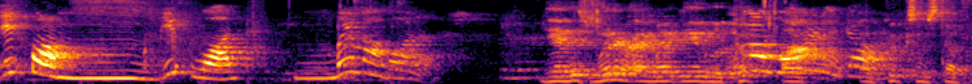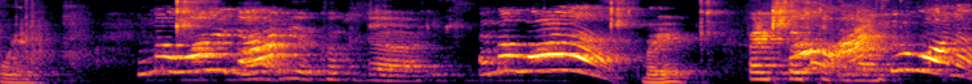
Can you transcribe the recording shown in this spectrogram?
This one, this one, bring my water. Yeah, this winter I might be able to cook. No I'll, I'll cook some stuff for you. Bring my water, Dad. I'm gonna cook the Bring my water. Right here. French toast stuff I again. have two water.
